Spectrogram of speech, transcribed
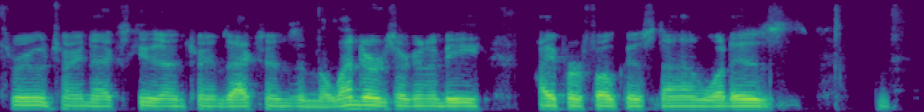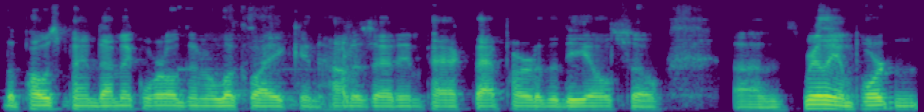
through trying to execute on transactions, and the lenders are going to be hyper focused on what is the post pandemic world going to look like and how does that impact that part of the deal. So um, it's really important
